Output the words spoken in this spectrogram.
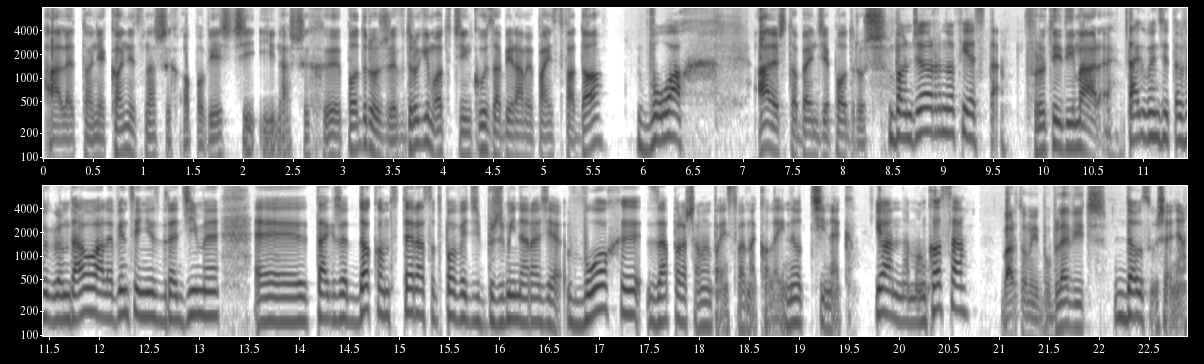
ale to nie koniec naszych opowieści i naszych e, podróży. W drugim odcinku zabieramy Państwa do, Włoch. Ależ to będzie podróż. Buongiorno fiesta. Frutti di mare. Tak będzie to wyglądało, ale więcej nie zdradzimy. E, także dokąd teraz odpowiedź brzmi na razie Włochy. Zapraszamy Państwa na kolejny odcinek. Joanna Monkosa, Bartłomiej Bublewicz. do usłyszenia.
